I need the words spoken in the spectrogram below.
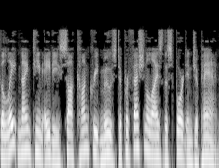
The late 1980s saw concrete moves to professionalize the sport in Japan.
